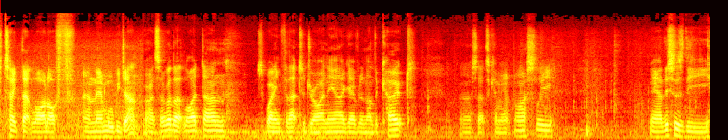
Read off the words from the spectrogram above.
take that light off, and then we'll be done. Alright, so I've got that light done. Just waiting for that to dry now. I gave it another coat. Uh, so that's coming up nicely. Now this is the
